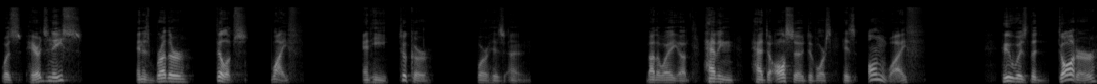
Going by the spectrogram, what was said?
was Herod's niece and his brother Philip's wife, and he took her for his own. By the way, uh, having had to also divorce his own wife, who was the daughter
